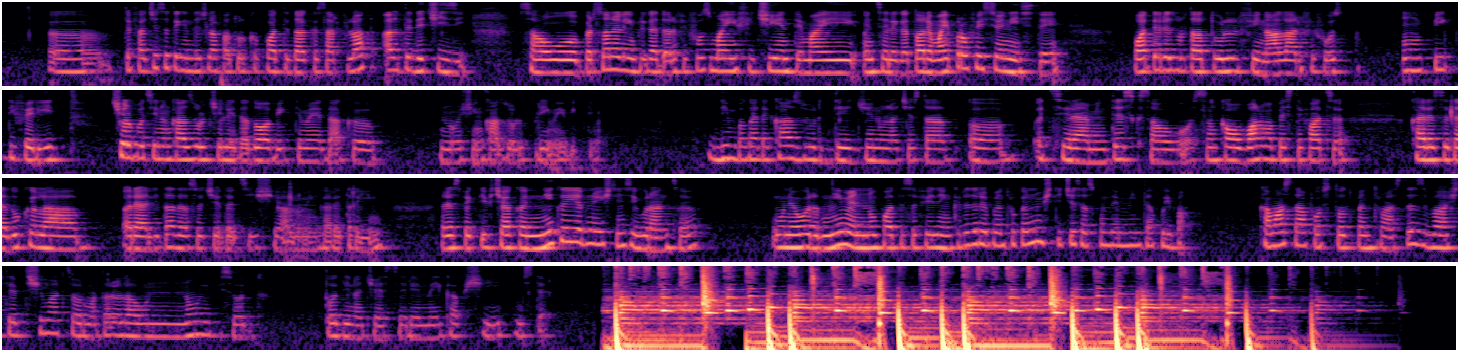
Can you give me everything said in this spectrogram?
Uh, te face să te gândești la faptul că poate dacă s-ar fi luat alte decizii sau persoanele implicate ar fi fost mai eficiente, mai înțelegătoare, mai profesioniste, poate rezultatul final ar fi fost un pic diferit, cel puțin în cazul celei de-a doua victime, dacă nu și în cazul primei victime. Din păcate, cazuri de genul acesta uh, îți reamintesc sau sunt ca o balmă peste față care să te aducă la realitatea societății și a lumii în care trăim, respectiv cea că nicăieri nu ești în siguranță, uneori nimeni nu poate să fie de încredere pentru că nu știi ce se ascunde în mintea cuiva. Cam asta a fost tot pentru astăzi. Vă aștept și marțea următoare la un nou episod tot din aceeași serie Make-up și Mister.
